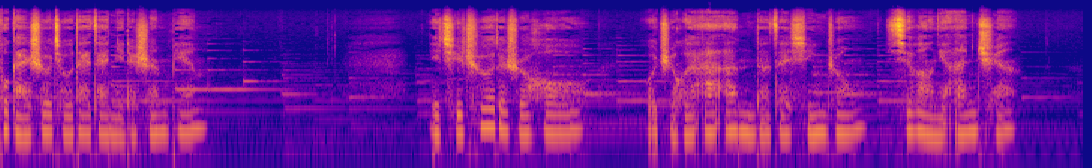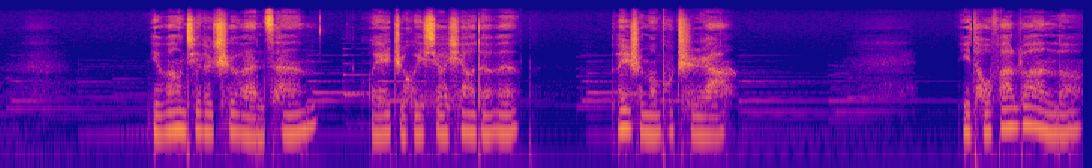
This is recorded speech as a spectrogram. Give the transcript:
不敢奢求待在你的身边。你骑车的时候，我只会暗暗的在心中希望你安全。你忘记了吃晚餐，我也只会笑笑的问：“为什么不吃啊？”你头发乱了，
